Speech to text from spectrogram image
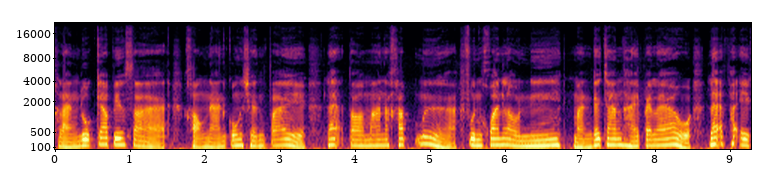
พลังลูกแก้วปีศาจของหนานกงเฉินไป และต่อมานะครับเมื่อฝุ่นควันเหล่านี้ มันได้จางหายไปแล้ว และพระเอก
